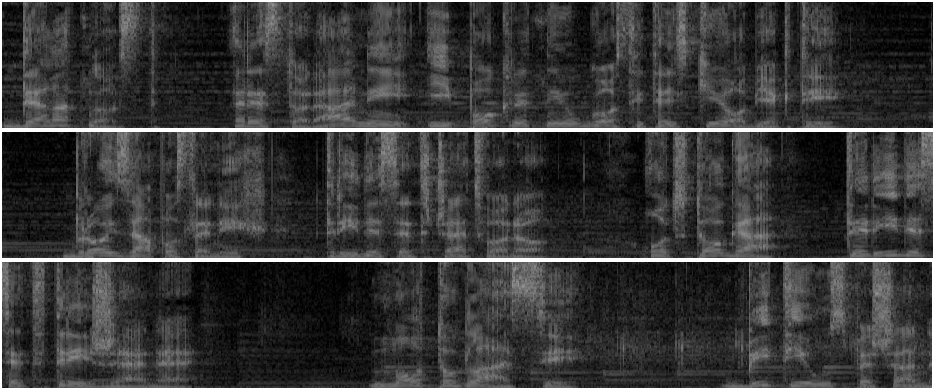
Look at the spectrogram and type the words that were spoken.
Delatnost restorani i pokretni ugostiteljski objekti. Broj zaposlenih 34, od toga 33 žene. Moto glasi Biti uspešan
